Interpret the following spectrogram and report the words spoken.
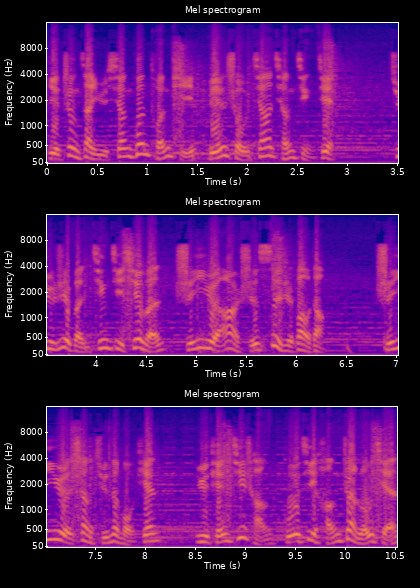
也正在与相关团体联手加强警戒。据日本经济新闻十一月二十四日报道，十一月上旬的某天，羽田机场国际航站楼前，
